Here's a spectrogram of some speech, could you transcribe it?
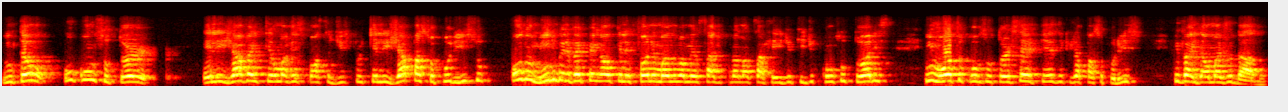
Então, o consultor ele já vai ter uma resposta disso, porque ele já passou por isso, ou no mínimo ele vai pegar o telefone e mandar uma mensagem para a nossa rede aqui de consultores, e um outro consultor, certeza que já passou por isso, e vai dar uma ajudada.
